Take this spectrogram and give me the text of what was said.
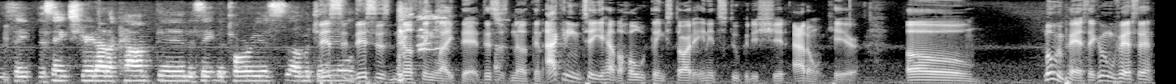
This ain't this ain't straight out of Compton. This ain't notorious uh, This material. this is nothing like that. This is nothing. I can even tell you how the whole thing started, and it's stupid as shit. I don't care. Oh, moving past that. Can we move past that?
